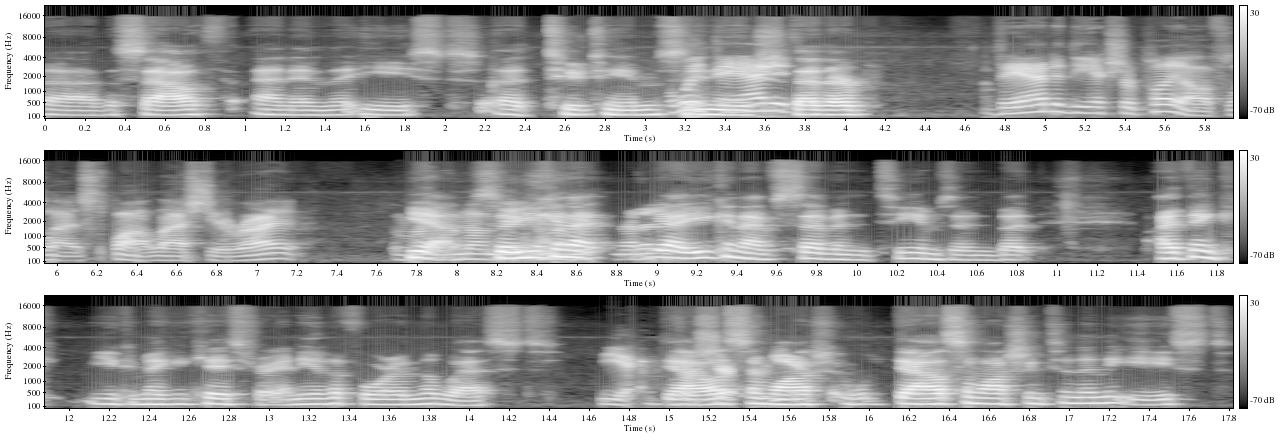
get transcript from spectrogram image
uh, the south and in the east, uh, two teams oh, wait, in each added, that are. They added the extra playoff last spot last year, right? Am yeah, I, so you can have, yeah you can have seven teams in, but I think you can make a case for any of the four in the west. Yeah, Dallas sure. and Was- yeah. Dallas and Washington in the east,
